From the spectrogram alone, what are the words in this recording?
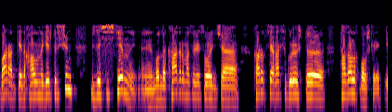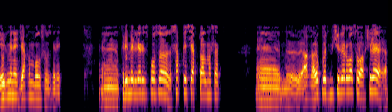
бар. Анткени калыбына келтириш үчүн бизде системный э, моундай кадр маселеси боюнча коррупцияга каршы күрөштө тазалык болуш керек эл менен жакын болушубуз керек. Э, премьерлерибиз болсо шапке сыяктуу алмашат. Э, өкмөт мүчөлөрү болсо вообще эле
